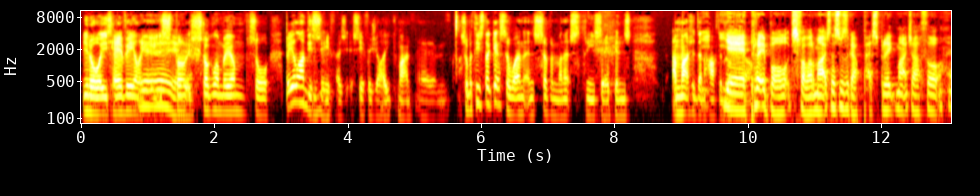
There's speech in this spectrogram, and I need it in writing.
You know, he's heavy, like Yeah, he's, yeah, yeah. struggling with him. So, but he landed Mhm. safe, as safe as you like, man. Um, so Batista gets the win in seven minutes three seconds. A match that didn't have to. be Yeah, pretty bollocks filler match. This was like a piss break match. I thought. Uh,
